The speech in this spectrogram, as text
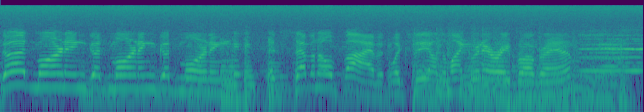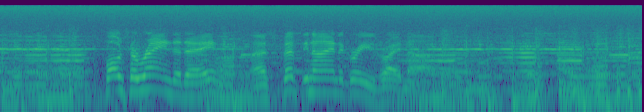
Good morning, good morning, good morning. It's 7.05 at Wixie on the Reineri program. Supposed to rain today. It's 59 degrees right now.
